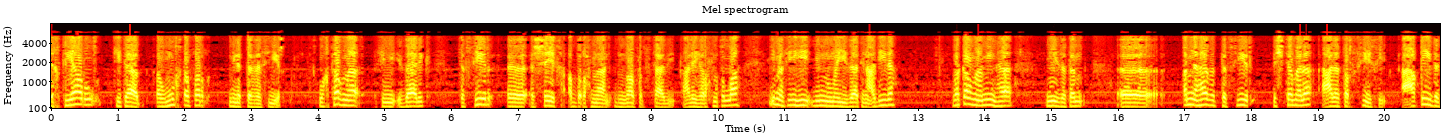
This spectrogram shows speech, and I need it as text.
اختيار كتاب أو مختصر من التفاسير. واخترنا في ذلك تفسير آه، الشيخ عبد الرحمن بن ناصر السعدي عليه رحمة الله لما فيه من مميزات عديدة. ذكرنا منها ميزة آه، أن هذا التفسير اشتمل على ترسيخ عقيدة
